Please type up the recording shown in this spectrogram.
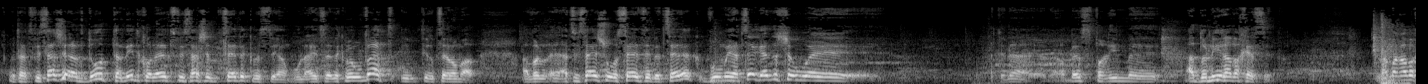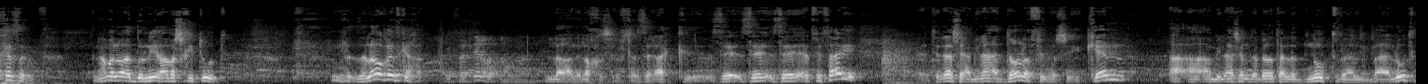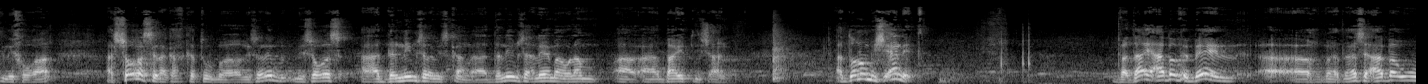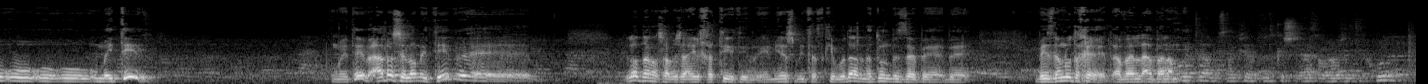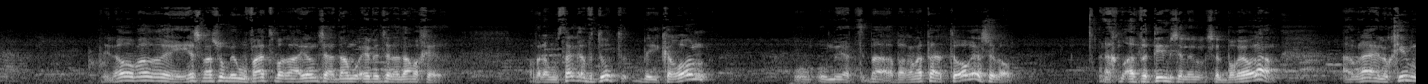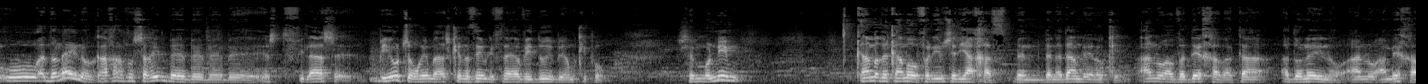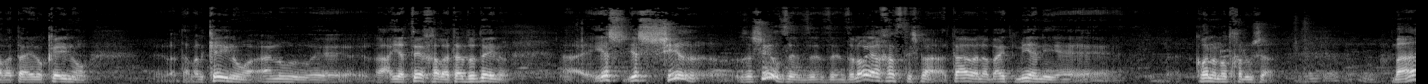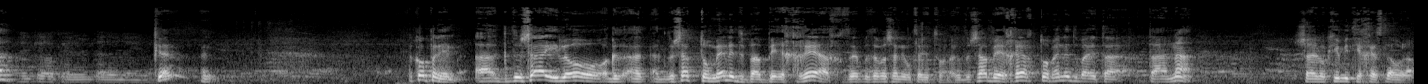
זאת התפיסה של עבדות תמיד כוללת תפיסה של צדק מסוים, אולי צדק מעוות, אם תרצה לומר. אבל התפיסה היא שהוא עושה את זה בצדק, והוא מייצג איזשהו, אה, אתה יודע, הרבה ספרים, אה, אדוני רב החסד. למה רב החסד? למה לא אדוני רב השחיתות? זה לא עובד ככה. יפטר אותם. לא, אני לא חושב שזה רק... זה, זה, זה, התפיסה היא, אתה יודע שהמילה אדון אפילו, שהיא כן המילה שמדברת על אדנות ועל בעלות לכאורה, השורש שלה, כך כתוב בראשונים, משורש האדנים של המשכן, האדנים שעליהם העולם, הבית נשען. אדון הוא משענת. ודאי אבא ובן, בהתנאה שאבא הוא, הוא, הוא, הוא, הוא מיטיב. הוא מיטיב. אבא שלא מיטיב, אה, לא דן עכשיו בשאלה הלכתית, אם, אם יש מיתת כיבודה, נדון בזה ב, ב, בהזדמנות אחרת. אבל... אבל... אמרת המושג של עבדות כשייך לעולם של תיקון? אני לא אומר, יש משהו מעוות ברעיון שאדם הוא עבד של אדם אחר. אבל המושג עבדות בעיקרון, הוא, הוא מייצ... ברמת התיאוריה שלו, אנחנו עבדים של, של בורא עולם. אבל אלוקים הוא אדוננו, ככה אנחנו שרים, ב, ב, ב, ב, יש תפילה, ש... פיוט שאומרים האשכנזים לפני הווידוי ביום כיפור, שמונים כמה וכמה אופנים של יחס בין, בין אדם לאלוקים. אנו עבדיך ואתה אדוננו, אנו עמך ואתה אלוקינו, ואתה מלכנו, אנו אה, רעייתך ואתה דודנו. יש, יש שיר, זה שיר, זה, זה, זה, זה לא יחס, תשמע, אתה על הבית, מי אני? אה, כל ענות חלושה. מה? כן. על כל פנים, הקדושה היא לא, הקדושה טומנת בה בהכרח, זה, זה מה שאני רוצה לטעון, הקדושה בהכרח טומנת בה את הטענה שהאלוקים מתייחס לעולם.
